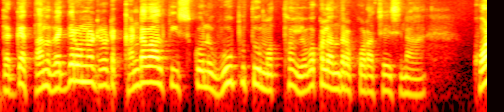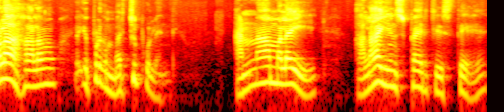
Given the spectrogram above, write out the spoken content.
దగ్గర తన దగ్గర ఉన్నటువంటి కండవాలు తీసుకొని ఊపుతూ మొత్తం యువకులందరూ కూడా చేసిన కోలాహలం ఎప్పుడు మర్చిపోలేంది అన్నామలై అలా ఇన్స్పైర్ చేస్తే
